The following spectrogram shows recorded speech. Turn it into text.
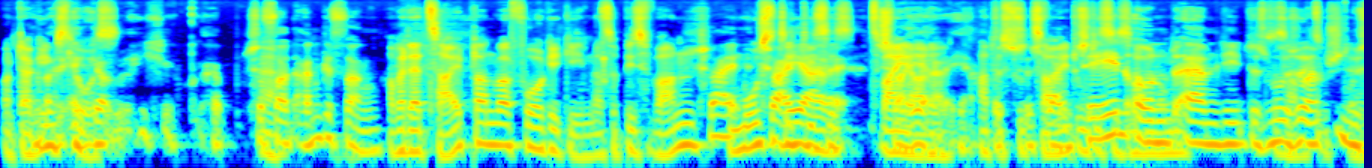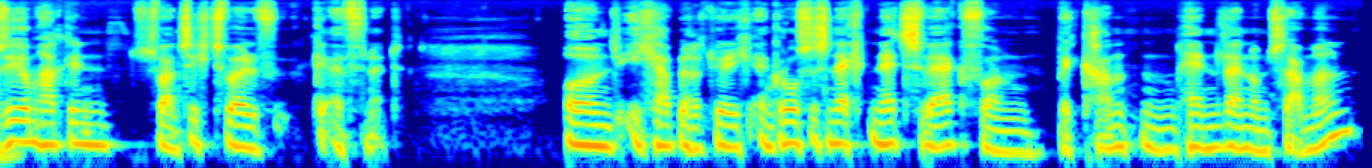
Und da ging es los. Ich, ich habe sofort ja. angefangen. Aber der Zeitplan war vorgegeben. Also bis wann zwei, musste zwei Jahre, dieses zwei, zwei Jahre, ja. hattest das, du das Zeit, um zehn um und ähm, die, das Museum hat in 2012 geöffnet. Und ich habe natürlich ein großes Netzwerk von bekannten Händlern und Sammlern.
